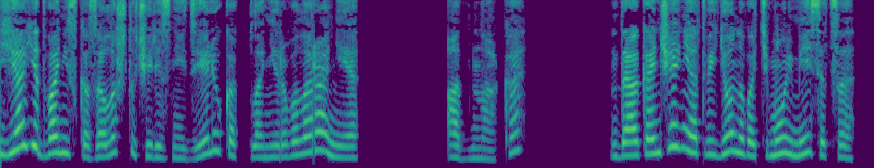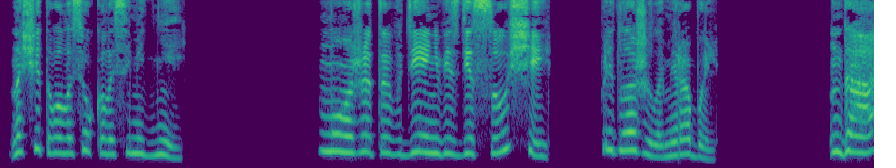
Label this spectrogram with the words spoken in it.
Я едва не сказала, что через неделю, как планировала ранее. Однако до окончания отведенного тьмой месяца насчитывалось около семи дней. «Может, в день вездесущий?» — предложила Мирабель. «Да»,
